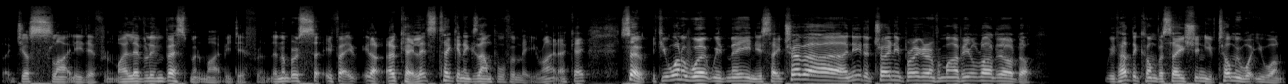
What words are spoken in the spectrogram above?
but just slightly different. My level of investment might be different. The number of, if I, you know, okay, let's take an example for me, right? Okay. So if you want to work with me and you say, Trevor, I need a training program for my people, blah, blah, blah. We've had the conversation. You've told me what you want.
